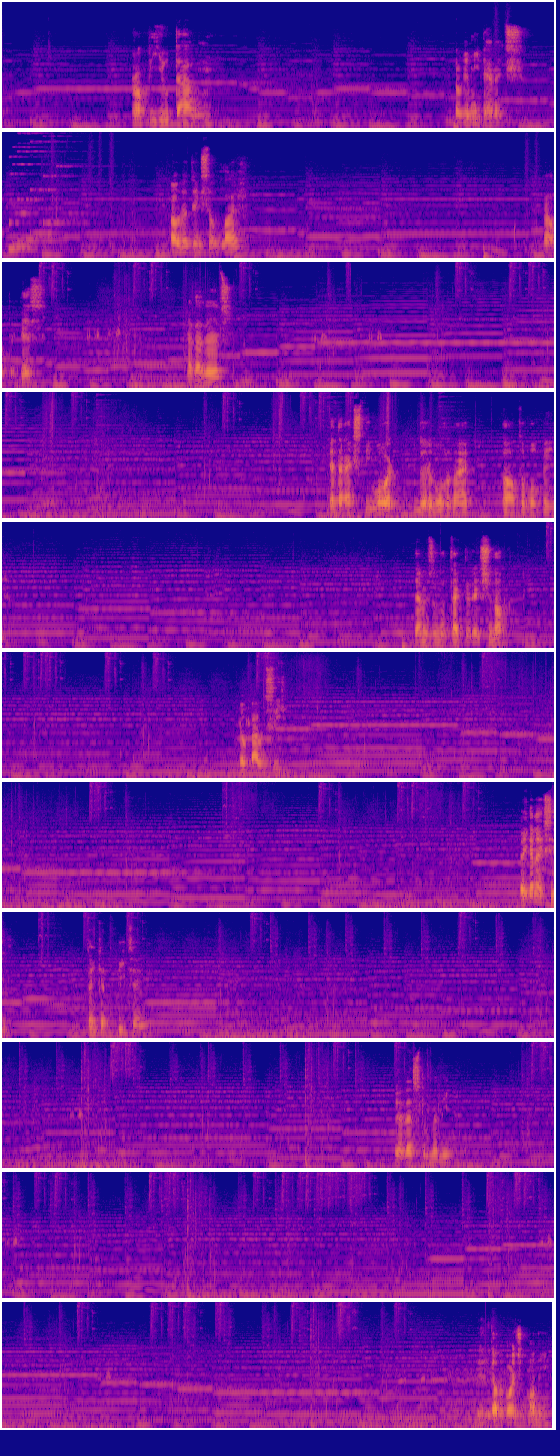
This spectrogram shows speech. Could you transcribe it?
Drop you down. Oh, give me damage. Oh, that thing's still alive. I'll take this. Yeah, that hurts. Yeah, they're actually more durable than I thought they would be. Damage and attack duration up. No bouncy. They can actually take a beating. Yeah, that's too many. He's got a bunch of money.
